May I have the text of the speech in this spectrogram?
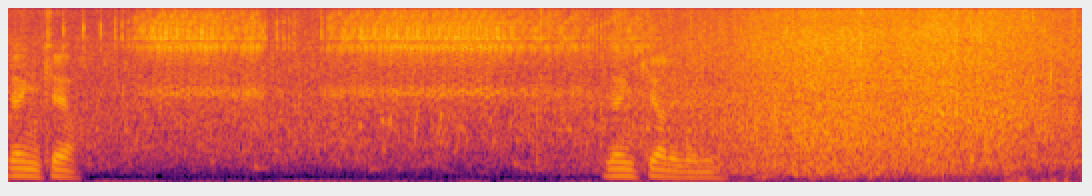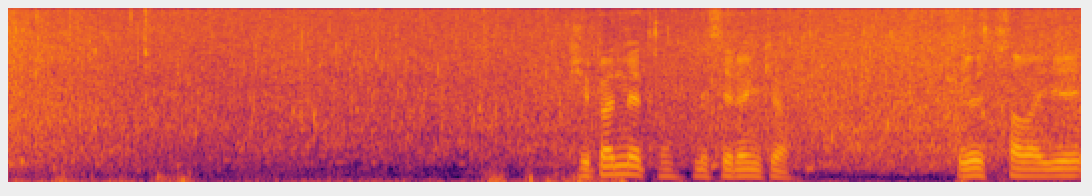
Lunker. Lunker les amis. J'ai pas de mètre, hein, mais c'est Lunker. Je laisse travailler.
